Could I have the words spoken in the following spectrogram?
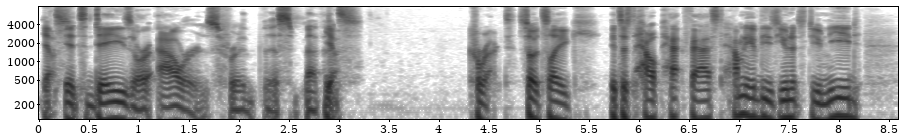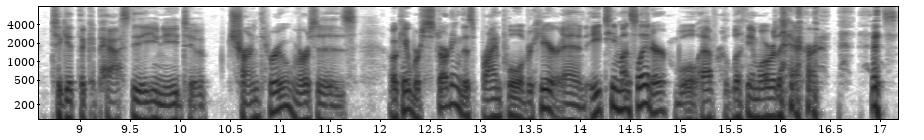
yes. It's days or hours for this method. Yes. Correct. So it's like it's just how fast, how many of these units do you need to get the capacity that you need to churn through versus, okay, we're starting this brine pool over here and 18 months later, we'll have our lithium over there. it's,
